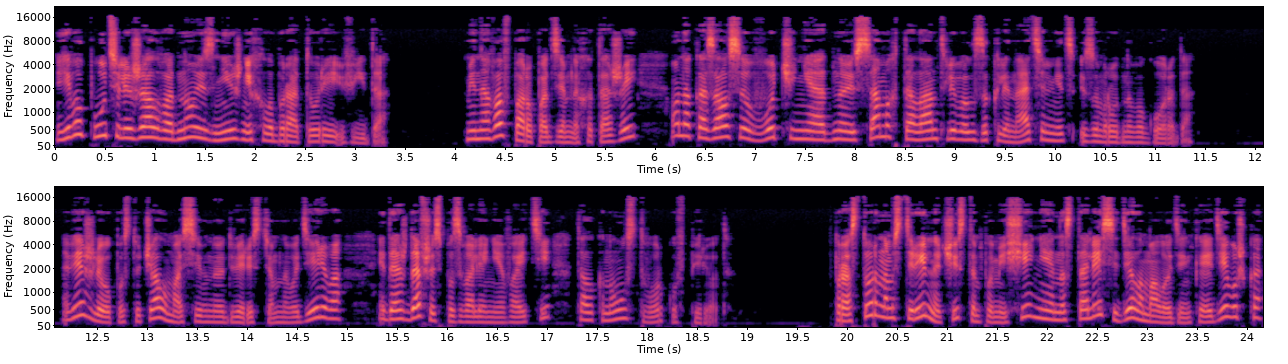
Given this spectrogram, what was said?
Его путь лежал в одной из нижних лабораторий вида. Миновав пару подземных этажей, он оказался в отчине одной из самых талантливых заклинательниц изумрудного города. Вежливо постучал в массивную дверь из темного дерева и, дождавшись позволения войти, толкнул створку вперед. В просторном стерильно чистом помещении на столе сидела молоденькая девушка,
